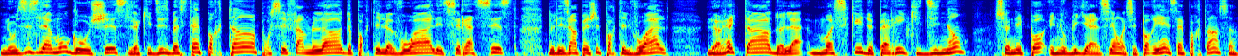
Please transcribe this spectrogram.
nos islamo-gauchistes là, qui disent ben, c'est important pour ces femmes-là de porter le voile et c'est raciste de les empêcher de porter le voile. Le recteur de la mosquée de Paris qui dit non, ce n'est pas une obligation. C'est pas rien, c'est important ça.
